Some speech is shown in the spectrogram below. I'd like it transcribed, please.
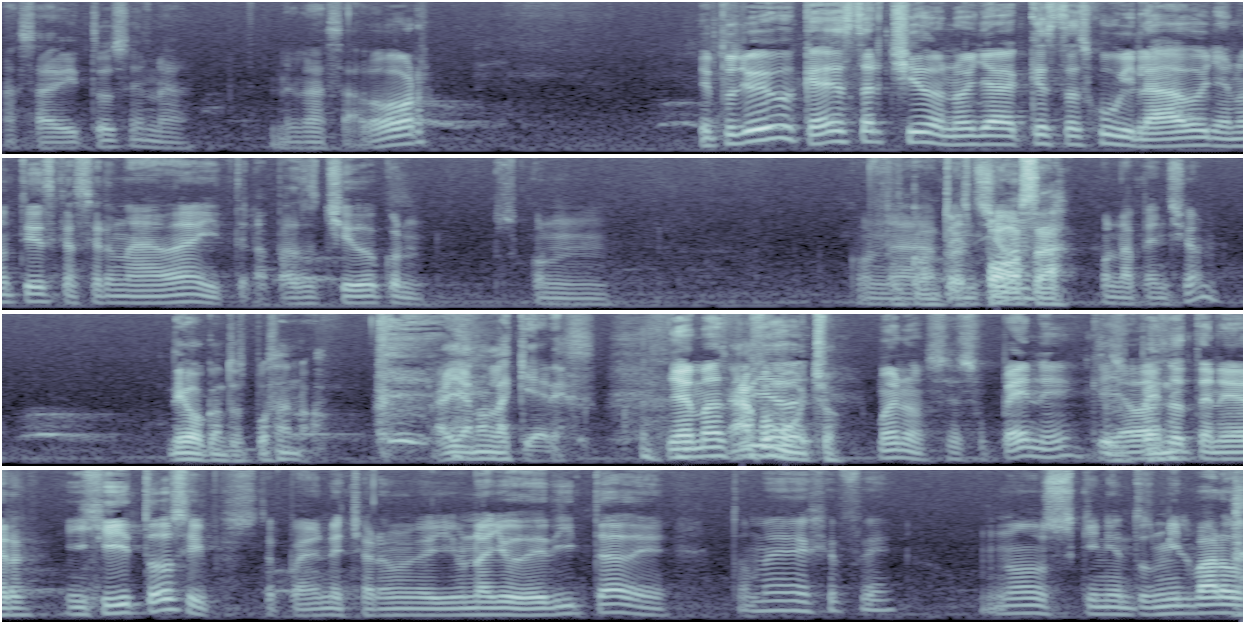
asaditos en, la, en el asador. Y pues yo digo que debe estar chido, ¿no? Ya que estás jubilado, ya no tienes que hacer nada y te la pasas chido con, pues, con, con la Con tu pensión. esposa. Con la pensión. Digo, con tu esposa no. A ella no la quieres. Y además, Ah, pues, fue ya- mucho. Bueno, se supone que Se ya supone. vas a tener hijitos y pues te pueden echar ahí una ayudedita de, tome jefe, unos 500 mil baros.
